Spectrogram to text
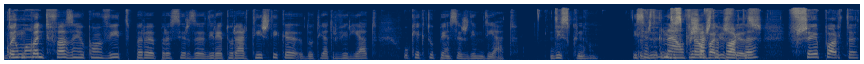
quando, uma... quando te fazem o convite para, para seres a diretora artística do Teatro Viriato, o que é que tu pensas de imediato? Disse que não. Disseste que não, Disse que fechaste não a porta. Vezes. Fechei a porta.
